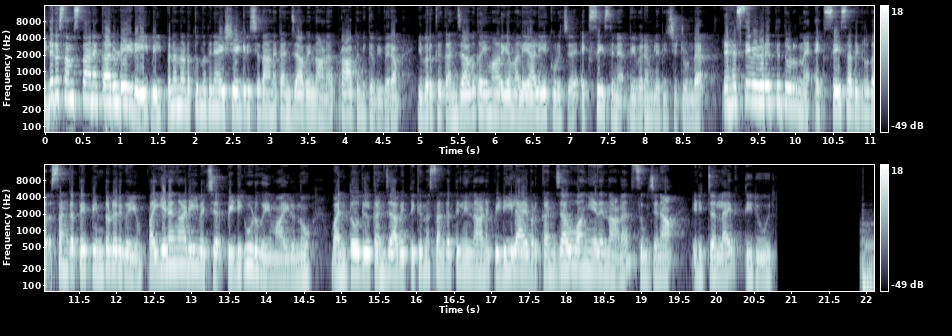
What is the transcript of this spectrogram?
ഇതര സംസ്ഥാനക്കാരുടെ ഇടയിൽ വിൽപ്പന നടത്തുന്നതിനായി ശേഖരിച്ചതാണ് കഞ്ചാവ് എന്നാണ് പ്രാഥമിക വിവരം. ഇവർക്ക് കഞ്ചാവ് കൈമാറിയ മലയാളിയെക്കുറിച്ച് എക്സൈസിന് വിവരം ലഭിച്ചിട്ടുണ്ട്. രഹസ്യ വിവരത്തെ തുടർന്ന് എക്സൈസ് അധികൃതർ സംഘത്തെ പിന്തുടരുകയും പയ്യനങ്ങാടിയിൽ വെച്ച് പിടികൂടുകയുമായിരുന്നു. വൻതോതിൽ കഞ്ചാവ് എത്തിക്കുന്ന സംഘത്തിൽ നിന്നാണ് പിടിയിലായവർ കഞ്ചാവ് വാങ്ങിയതെന്നാണ് സൂചന. Editor live Tirur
